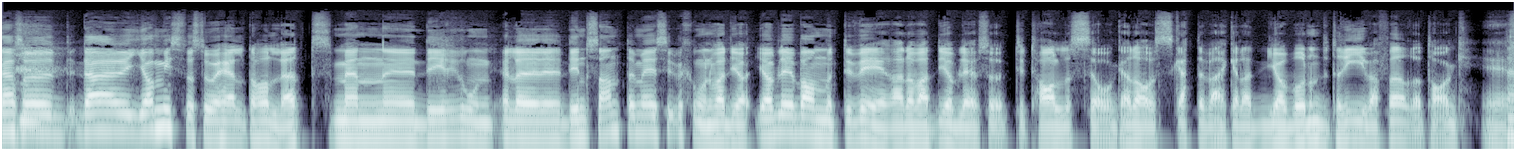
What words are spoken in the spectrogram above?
Mm. Alltså, där, jag missförstod helt och hållet, men eh, det, iron, eller det intressanta med situationen var att jag, jag blev bara motiverad av att jag blev så totalsågad av Skatteverket att jag borde inte driva företag. Eh,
